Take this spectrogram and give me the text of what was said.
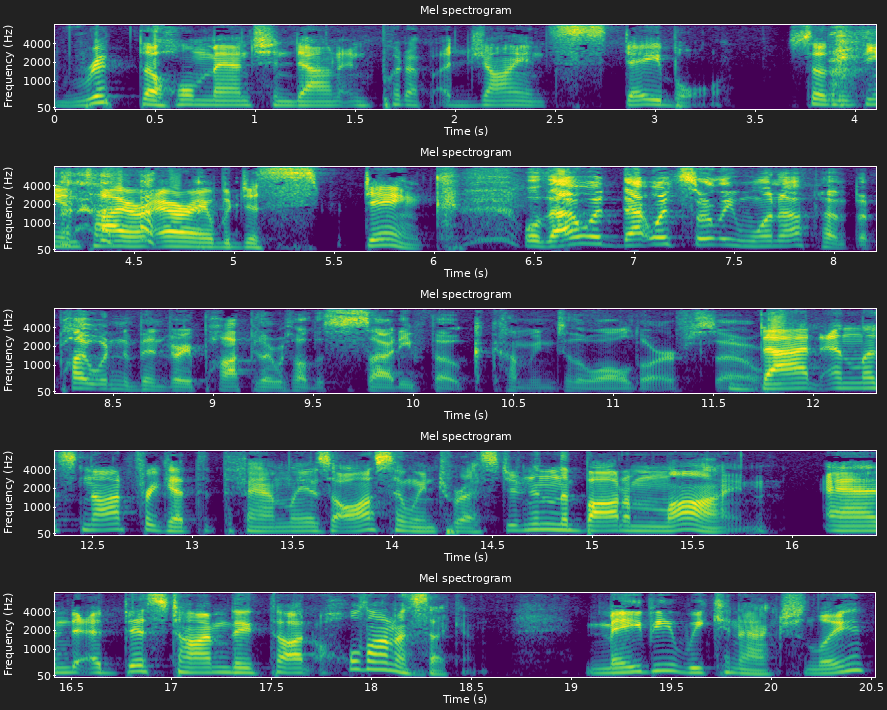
rip the whole mansion down and put up a giant stable so that the entire area would just stink. well, that would that would certainly one up him, but probably wouldn't have been very popular with all the society folk coming to the Waldorf. So That, and let's not forget that the family is also interested in the bottom line. And at this time, they thought, hold on a second. Maybe we can actually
